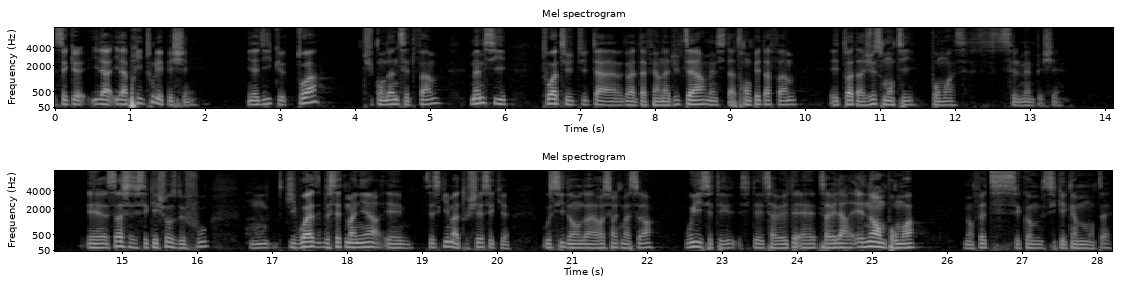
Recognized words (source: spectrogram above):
c'est qu'il a, il a pris tous les péchés. Il a dit que toi, tu condamnes cette femme, même si toi, tu, tu as, fait un adultère, même si tu as trompé ta femme, et toi, tu as juste menti, pour moi, c'est le même péché. Et ça, c'est quelque chose de fou, qui voit de cette manière, et c'est ce qui m'a touché, c'est que aussi dans la relation avec ma soeur, oui, c'était, ça avait, ça avait l'air énorme pour moi, mais en fait, c'est comme si quelqu'un me montait.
